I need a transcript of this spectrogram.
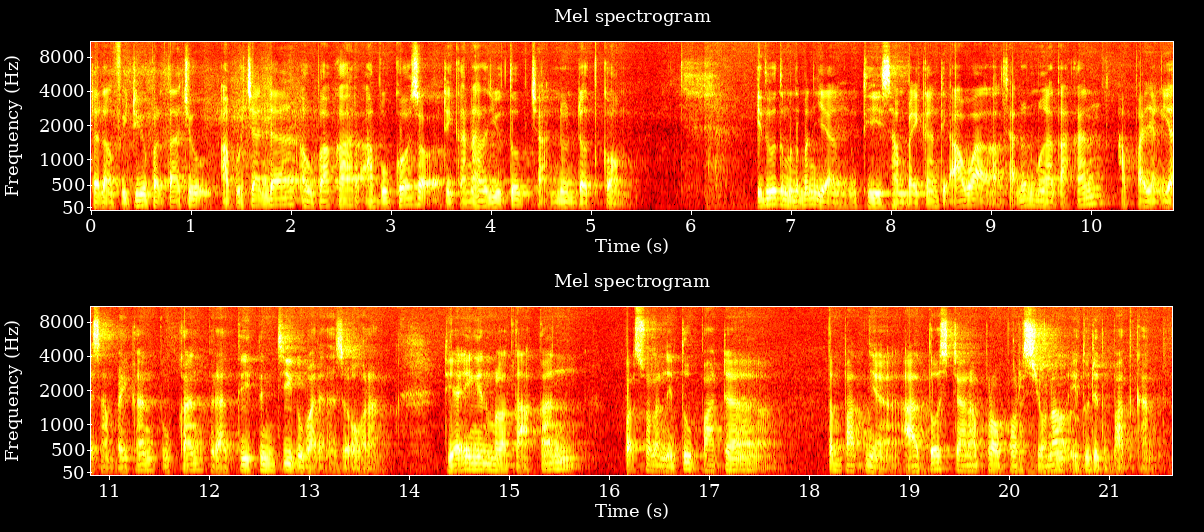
dalam video bertajuk Abu Janda, Abu Bakar, Abu Gosok di kanal youtube caknun.com Itu teman-teman yang disampaikan di awal. Cak Nun mengatakan apa yang ia sampaikan bukan berarti benci kepada seseorang. Dia ingin meletakkan persoalan itu pada tempatnya atau secara proporsional itu ditempatkan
